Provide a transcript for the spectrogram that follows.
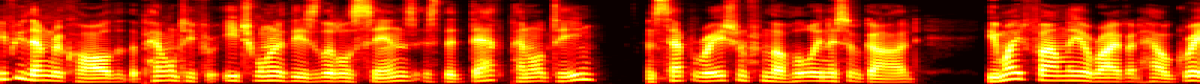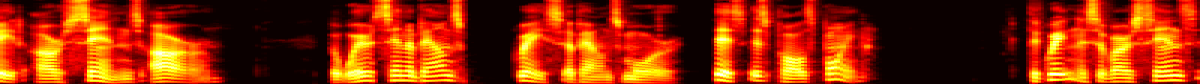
If you then recall that the penalty for each one of these little sins is the death penalty and separation from the holiness of God, you might finally arrive at how great our sins are. But where sin abounds, grace abounds more. This is Paul's point. The greatness of our sins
